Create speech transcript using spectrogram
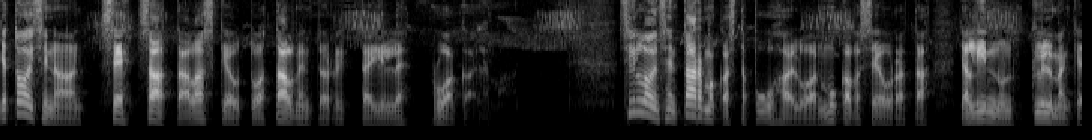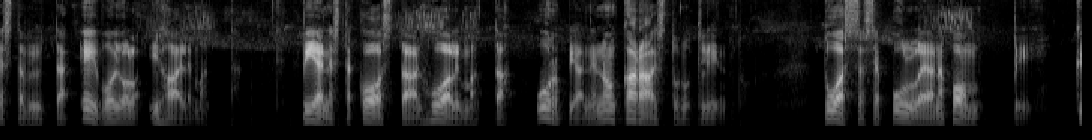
ja toisinaan se saattaa laskeutua talventörrittäjille ruokailemaan. Silloin sen tarmokasta puuhailua on mukava seurata ja linnun kylmän kestävyyttä ei voi olla ihailematta. Pienestä koostaan huolimatta Urpiainen on karaistunut lintu. Tuossa se pulleana pomppii. 10-20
